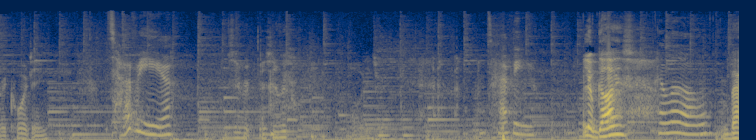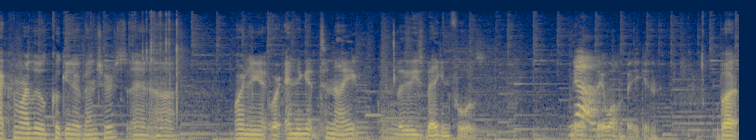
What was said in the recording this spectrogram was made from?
Recording. It's heavy. Is it, is it recording? Oh, it is recording. It's heavy. Hello, guys. Hello. We're back from our little cooking adventures, and uh, we're ending it. We're ending it tonight. Look at these bacon fools. No. they want bacon, but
